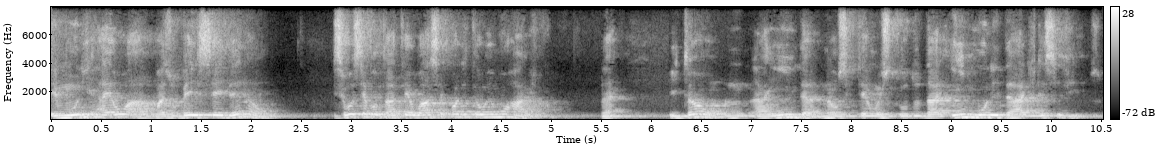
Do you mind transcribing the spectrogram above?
imune ao A, mas o B, C e D não. E se você voltar a ter o A, você pode ter um hemorrágico. Né? Então, ainda não se tem um estudo da imunidade desse vírus.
